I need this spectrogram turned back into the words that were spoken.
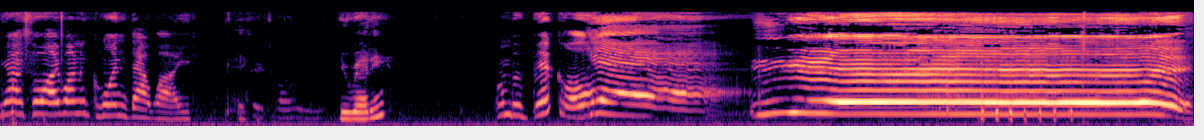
Yeah, so I want to go in that wide. Okay. You ready? On the pickle. Yeah. Yeah.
